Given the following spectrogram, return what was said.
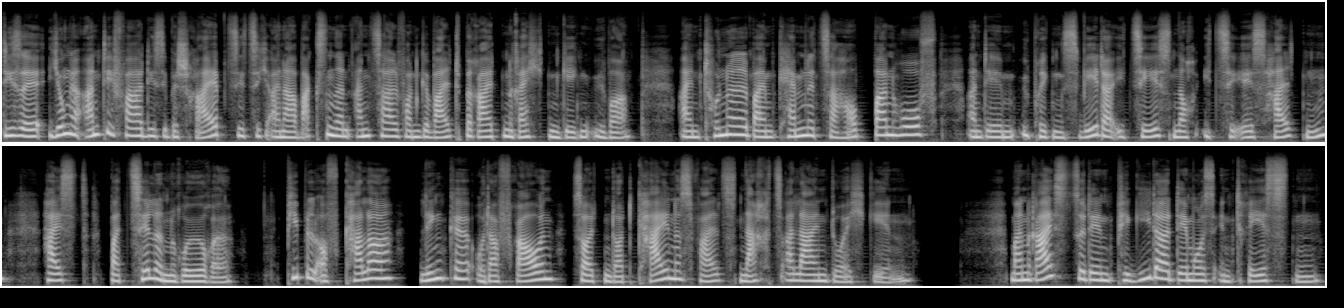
Diese junge Antifa, die sie beschreibt, sieht sich einer wachsenden Anzahl von gewaltbereiten Rechten gegenüber. Ein Tunnel beim Chemnitzer Hauptbahnhof, an dem übrigens weder ICs noch ICEs halten, heißt Bazillenröhre. People of Color Linke oder Frauen sollten dort keinesfalls nachts allein durchgehen. Man reist zu den Pegida-Demos in Dresden.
